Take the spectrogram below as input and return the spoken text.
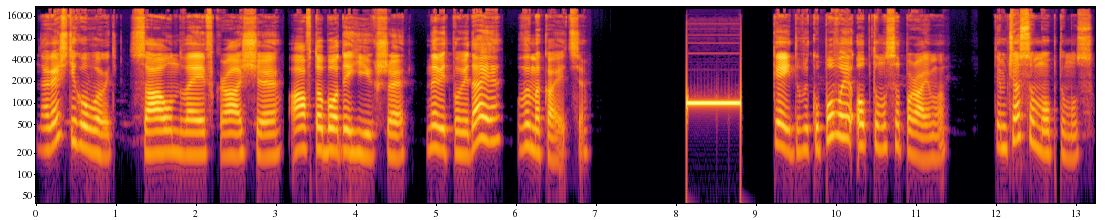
Нарешті говорить Soundwave краще, автоботи гірше. Не відповідає, вимикається. Кейт викуповує Оптимуса Прайма. Тим часом Оптимус.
